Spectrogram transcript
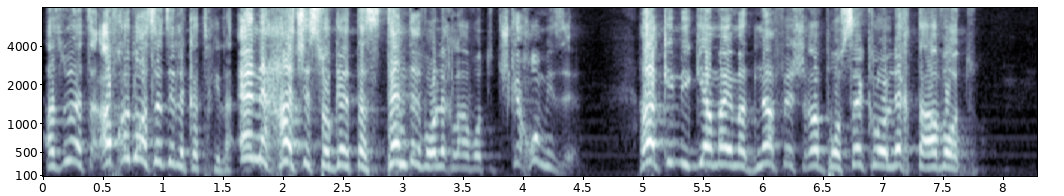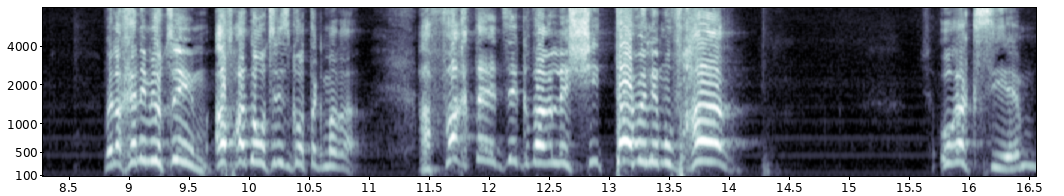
אז הוא יצא, אף אחד לא עושה את זה לכתחילה. אין אחד שסוגר את הסטנדר והולך לעבוד, תשכחו מזה. רק אם הגיע מים עד נפש, רב פוסק לו, לך תעבוד. ולכן הם יוצאים, אף אחד לא רוצה לסגור את הגמרא. הפכת את זה כבר לשיטה ולמובחר. הוא רק סיים,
